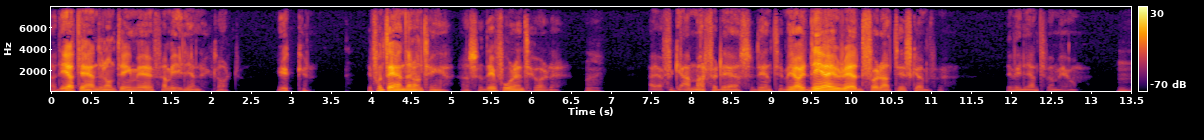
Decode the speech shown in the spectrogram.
Ja, det är att det händer någonting med familjen, klart. Lycken. Det får inte hända någonting. Alltså, det får inte göra det. Mm. Jag är för gammal för det. Alltså, det är inte... Men jag, det är jag ju rädd för att det ska det vill jag inte vara med om. Mm.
